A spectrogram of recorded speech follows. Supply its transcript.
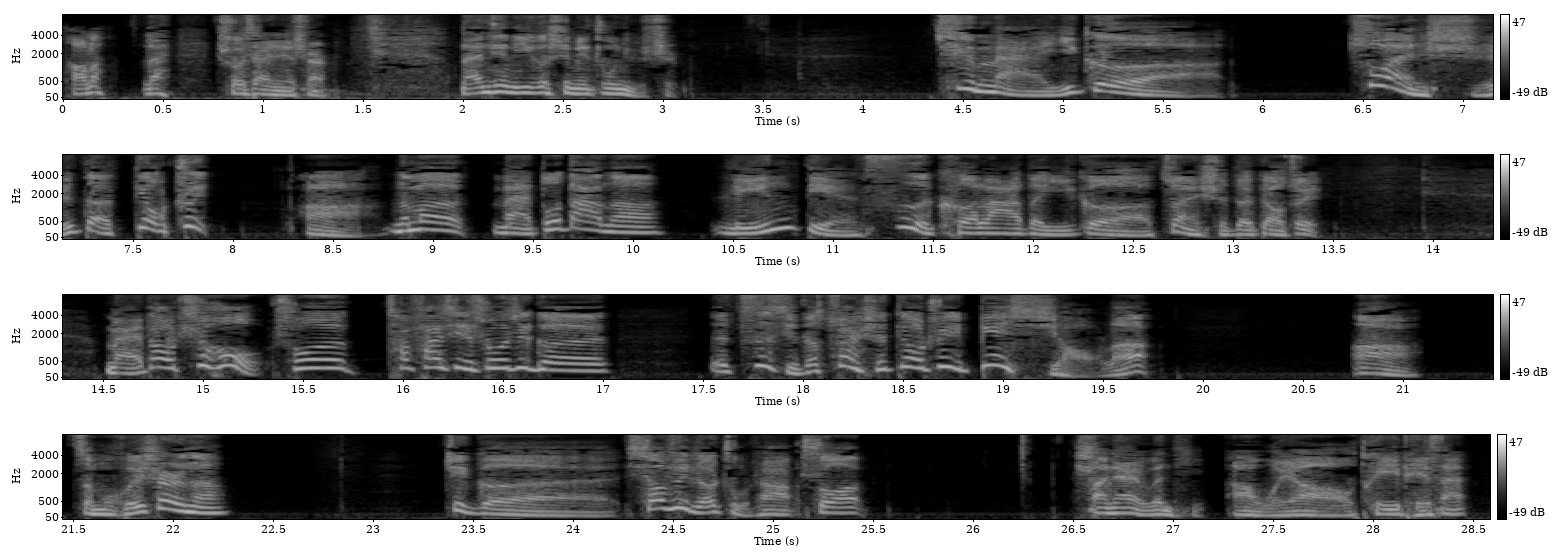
好了，来说下件事儿。南京的一个市民朱女士去买一个钻石的吊坠啊，那么买多大呢？零点四克拉的一个钻石的吊坠。买到之后说，她发现说这个呃自己的钻石吊坠变小了啊，怎么回事呢？这个消费者主张说商家有问题啊，我要退一赔三。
